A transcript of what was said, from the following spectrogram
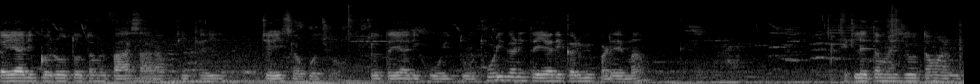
તૈયારી કરો તો તમે પાસ આરામથી થઈ જઈ શકો છો. જો તૈયારી હોય તો થોડી ઘણી તૈયારી કરવી પડે એમાં. એટલે તમે જો તમારું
